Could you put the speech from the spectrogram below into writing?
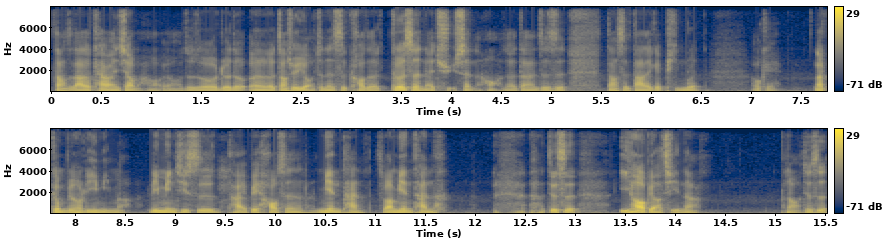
当时大家都开玩笑嘛，哈，然后就是说刘德呃张学友真的是靠着歌声来取胜的哈，那当然这是当时大家一个评论。OK，那更不用说黎明嘛，黎明其实他也被号称面瘫，什么面瘫呢？就是一号表情呐，啊，就是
